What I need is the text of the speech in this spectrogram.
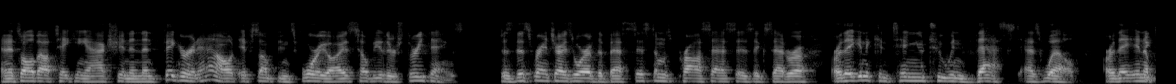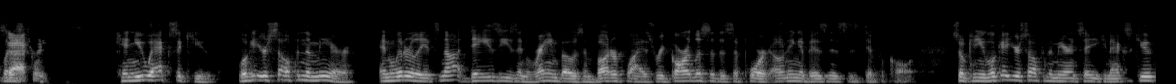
And it's all about taking action and then figuring out if something's for you. I always tell you there's three things does this franchisor have the best systems, processes, et cetera? Are they going to continue to invest as well? Are they in a exactly. place? Can you execute? Look at yourself in the mirror. And literally, it's not daisies and rainbows and butterflies, regardless of the support. Owning a business is difficult. So, can you look at yourself in the mirror and say you can execute?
